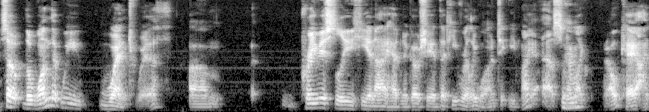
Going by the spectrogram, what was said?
So the one that we went with, um, previously he and I had negotiated that he really wanted to eat my ass, and I'm Mhm. like, okay, I,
